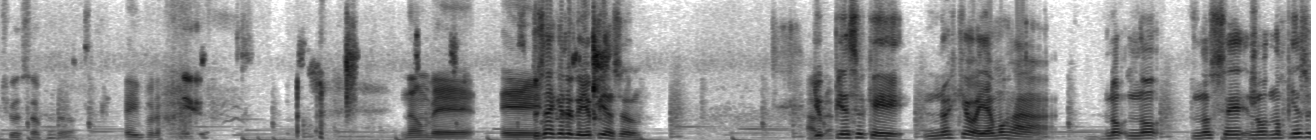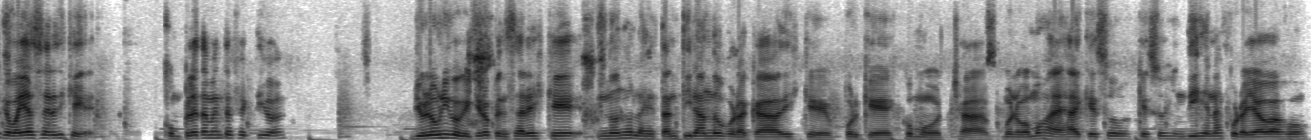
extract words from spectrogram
chusa, pero... Ey, pero... No, hombre. Eh, ¿Tú sabes qué es lo que yo pienso? Yo pienso que no es que vayamos a. No, no, no sé, no, no pienso que vaya a ser dizque, completamente efectiva. Yo lo único que quiero pensar es que no nos las están tirando por acá, dizque, porque es como, cha, bueno, vamos a dejar que esos, que esos indígenas por allá abajo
